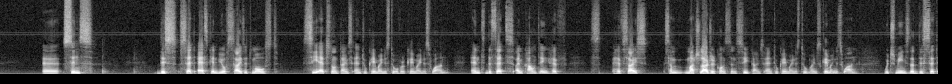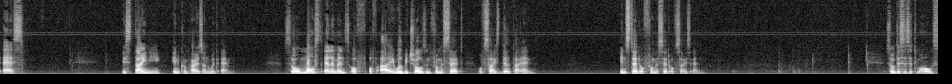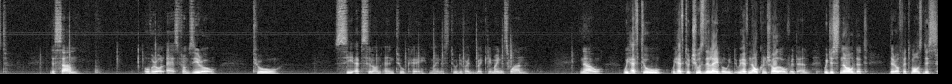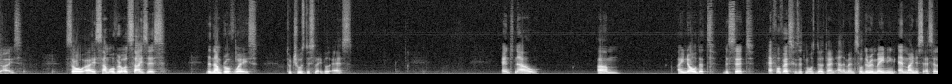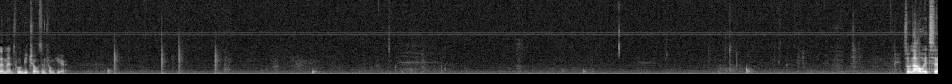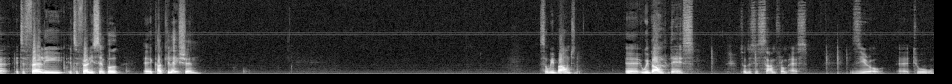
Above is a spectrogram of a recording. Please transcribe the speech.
uh, since this set S can be of size at most C epsilon times n to k minus 2 over k minus 1, and the sets I'm counting have, have size some much larger constant C times n to k minus 2 minus k minus 1, which means that this set S is tiny in comparison with M. So most elements of, of I will be chosen from a set of size delta n instead of from a set of size n. So this is at most the sum over all S from 0 to C epsilon n 2k minus 2 divided by k minus 1. Now, we have to we have to choose the label. We, we have no control over them. We just know that they're of at most this size. So I sum over all sizes the number of ways to choose this label S. And now um, I know that the set f of s is at most delta n elements, so the remaining m minus s elements will be chosen from here. So now it's a it's a fairly it's a fairly simple uh, calculation. So we bound uh, we bound this. So this is sum from S zero uh, to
